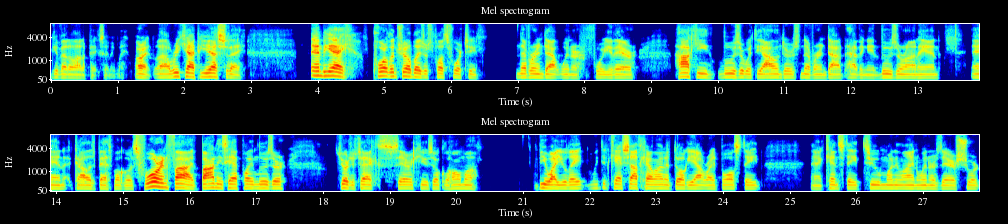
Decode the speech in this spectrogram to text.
Give out a lot of picks anyway. All right, I'll recap yesterday. NBA, Portland Trailblazers plus 14. Never in doubt winner for you there. Hockey, loser with the Islanders. Never in doubt having a loser on hand. And college basketball goes four and five. Bonnies half point loser. Georgia Tech, Syracuse, Oklahoma, BYU late. We did catch South Carolina doggy outright. Ball State, and Kent State two money line winners there, short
